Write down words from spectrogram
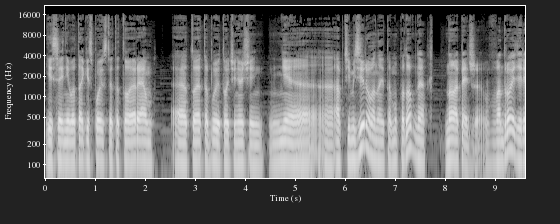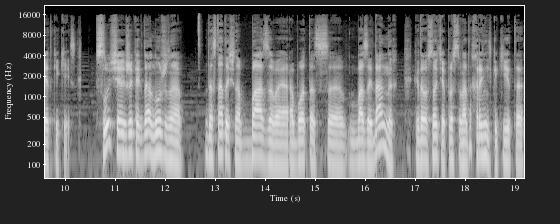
если они вот так используют этот ORM, э, то это будет очень-очень не э, оптимизировано и тому подобное. Но опять же, в Android редкий кейс. В случаях же, когда нужно достаточно базовая работа с э, базой данных, когда в основном тебе просто надо хранить какие-то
